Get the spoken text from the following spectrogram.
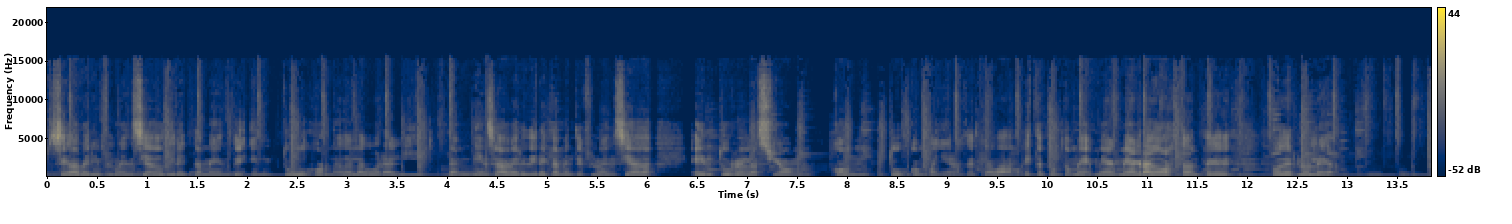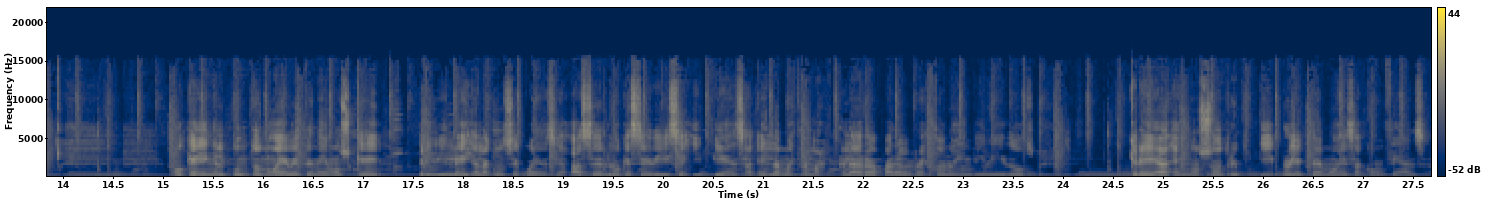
se va a ver influenciado directamente en tu jornada laboral y también se va a ver directamente influenciada en tu relación con tus compañeros de trabajo. Este punto me, me agradó bastante poderlo leer. Ok, en el punto 9 tenemos que privilegia la consecuencia. Hacer lo que se dice y piensa es la muestra más clara para el resto de los individuos. Crea en nosotros y proyectemos esa confianza.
